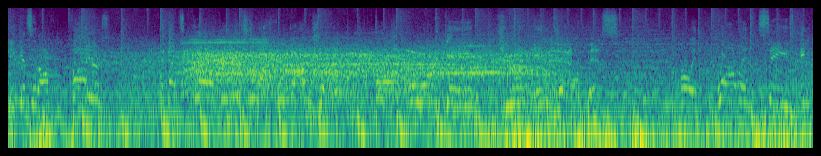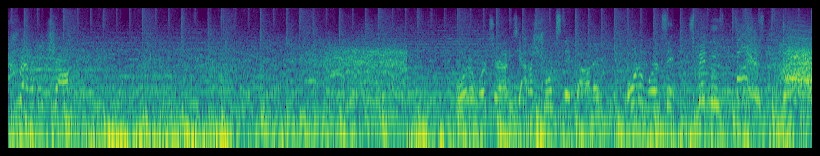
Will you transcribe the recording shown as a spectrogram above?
He gets it off, fires, and that's good. Richard Mantra. 4-4 game here in Columbus. Holland, Wallen save, incredible job. Porter works around, he's got a short stick on him. Porter works it, spin moves, fires, goal!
